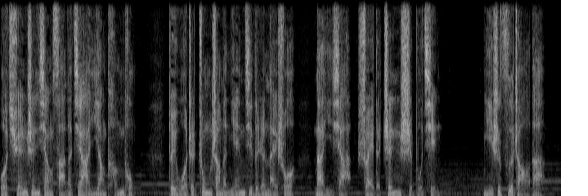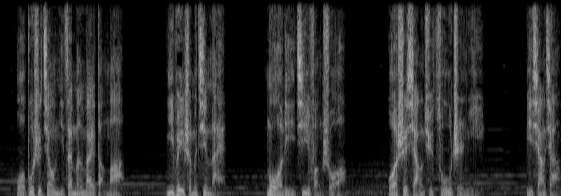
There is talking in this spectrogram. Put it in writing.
我全身像散了架一样疼痛，对我这重上了年纪的人来说，那一下摔得真是不轻。你是自找的，我不是叫你在门外等吗？”你为什么进来？茉莉讥讽说：“我是想去阻止你。你想想，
